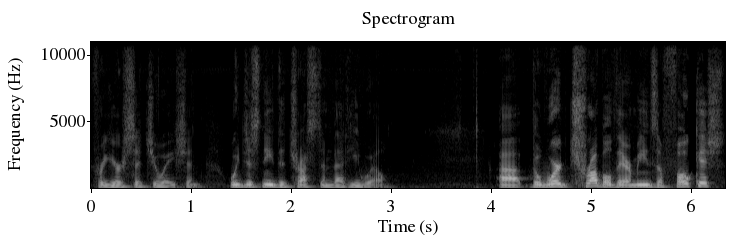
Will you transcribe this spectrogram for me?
for your situation. We just need to trust Him that He will. Uh, the word trouble there means a focus,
